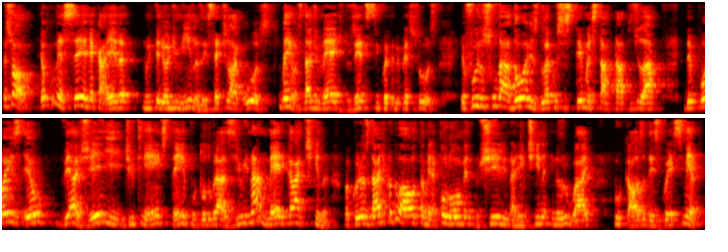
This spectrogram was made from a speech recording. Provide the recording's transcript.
Pessoal, eu comecei a minha carreira no interior de Minas, em Sete Lagoas. Bem, uma cidade média, 250 mil pessoas. Eu fui um dos fundadores do ecossistema de startups de lá. Depois eu viajei e tive clientes, tempo, todo o Brasil e na América Latina. Uma curiosidade que eu dou aula também na Colômbia, no Chile, na Argentina e no Uruguai por causa desse conhecimento.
